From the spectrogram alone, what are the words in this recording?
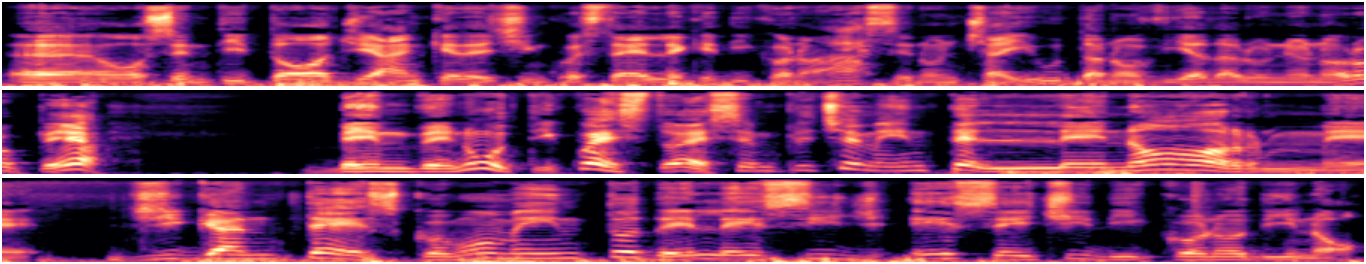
Eh, ho sentito oggi anche dei 5 Stelle che dicono, ah, se non ci aiutano via dall'Unione Europea, benvenuti. Questo è semplicemente l'enorme, gigantesco momento delle e se ci dicono di no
